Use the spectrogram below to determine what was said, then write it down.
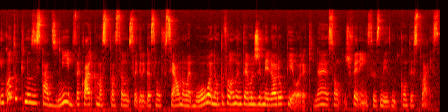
Enquanto que nos Estados Unidos, é claro que uma situação de segregação oficial não é boa, não estou falando em termos de melhor ou pior aqui, né? São diferenças mesmo contextuais.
